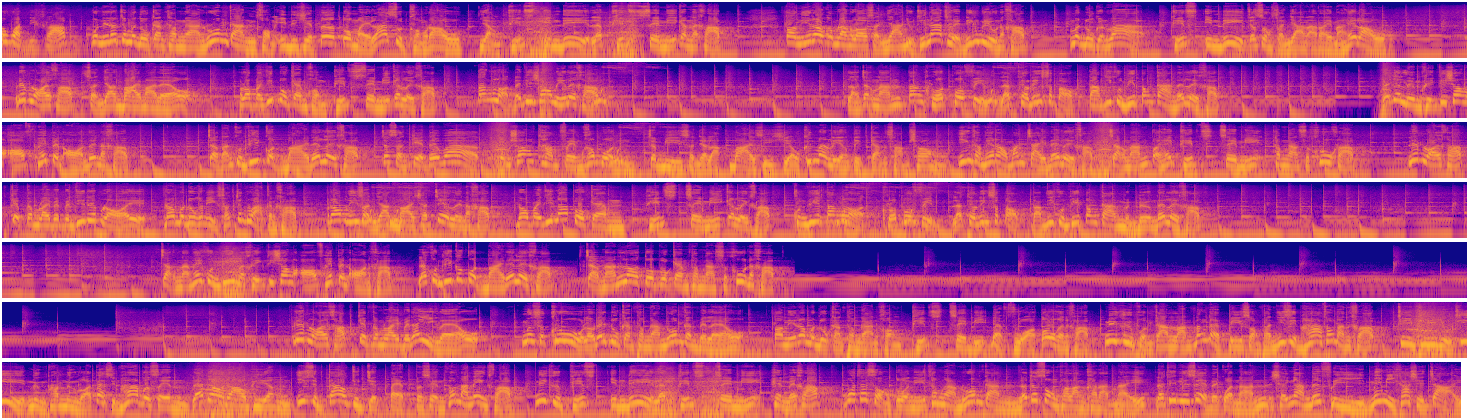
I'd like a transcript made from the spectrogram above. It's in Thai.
สวัสดีครับ วันนี้เราจะมาดูการทำงานร่วมกันของอินดิเคเตอร์ตัวใหม่ล่าสุดของเรา อย่าง p i p s Indie และ p i p s Semi กันนะครับ ตอนนี้เรากำลังรอสัญญาณอยู่ที่หน้า Trading View นะครับ มาดูกันว่า p i p s Indie จะส่งสัญญาณอะไรมาให้เรา เรียบร้อยครับ สัญญาณบายมาแล้ว เราไปที่โปรแกรมของ p i p s Semi กันเลยครับ ตั้งหลอดได้ที่ช่องนี้เลยครับ หลังจากนั้นตั้ง close profit และ trailing stop ตามที่คุณพี่ต้องการได้เลยครับ อย่าลืมคลิกที่ช่อง off ให้เป็น on ด้วยนะครับ จากนั้นคุณพี่กด buy ได้เลยครับ จะสังเกตได้ว่าตรงช่อง time frame ข้างบน จะมีสัญลักษณ์ buy สีเขียวขึ้นมาเรียงติดกัน 3 ช่อง ยิ่งทำให้เรามั่นใจได้เลยครับ จากนั้นปล่อยให้ pips เซมิทำงานสักครู่ครับเรียบร้อยครับ เก็บกำไรไปเป็นที่เรียบร้อย เรามาดูกันอีกสักจังหวะกันครับ รอบนี้สัญญาณบายชัดเจนเลยนะครับ เราไปที่หน้าโปรแกรม pips เซมิกันเลยครับ คุณพี่ตั้งหลอด close profit และ trailing stop ตามที่คุณพี่ต้องการเหมือนเดิมได้เลยครับ จากนั้นให้คุณพี่มาคลิกที่ช่อง off ให้เป็น on ครับ และคุณพี่ก็กด buy ได้เลยครับ จากนั้นรอตัวโปรแกรมทำงานสักครู่นะครับเรียบร้อยครับ เก็บกำไรไปได้อีกแล้ว เมื่อสักครู่เราได้ดูการทำงานร่วมกันไปแล้ว ตอนนี้เรามาดูการทำงานของ Pips s e b i แบบ Full Auto กันครับ นี่คือผลการรันตั้งแต่ปี 2025 เท่านั้นครับ TP อยู่ที่ 1,185%และดาวดาวเพียง 29.78%เท่านั้นเองครับ นี่คือ Pips Indie และ Pips Semi เห็นไหมครับ ว่าถ้า 2 ตัวนี้ทำงานร่วมกัน แล้วจะส่งพลังขนาดไหน และที่พิเศษไปกว่านั้นใช้งานได้ฟรีไม่มีค่าใช้จ่าย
